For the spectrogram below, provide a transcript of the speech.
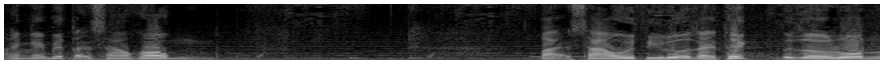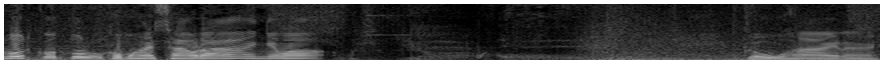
Anh em biết tại sao không? Tại sao thì tí nữa giải thích. Bây giờ roll nốt con tốc độ không hai sao đã, anh em ạ. Gấu hai này.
